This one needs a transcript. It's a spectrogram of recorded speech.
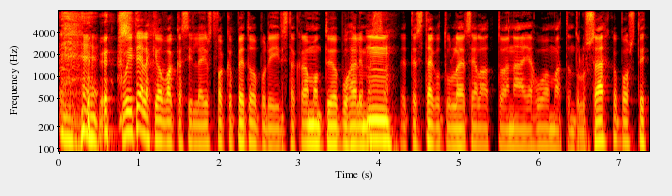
kun itselläkin on vaikka silleen, just vaikka Petopodi Instagram on työpuhelimessa, mm. että sitä kun tulee selattua näin ja huomaa, että on tullut sähköposti,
